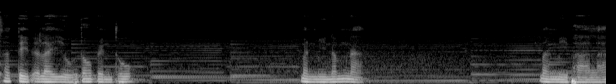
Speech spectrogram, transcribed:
ถ้าติดอะไรอยู่ต้องเป็นทุกข์ มันมีน้ำหนัก มันมีภาระ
